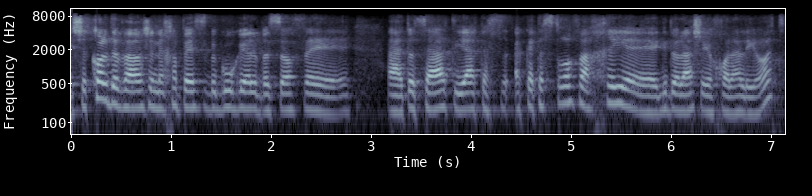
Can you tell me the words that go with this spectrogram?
שכל דבר שנחפש בגוגל בסוף התוצאה תהיה הקטסטרופה הכי אה, גדולה שיכולה להיות.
